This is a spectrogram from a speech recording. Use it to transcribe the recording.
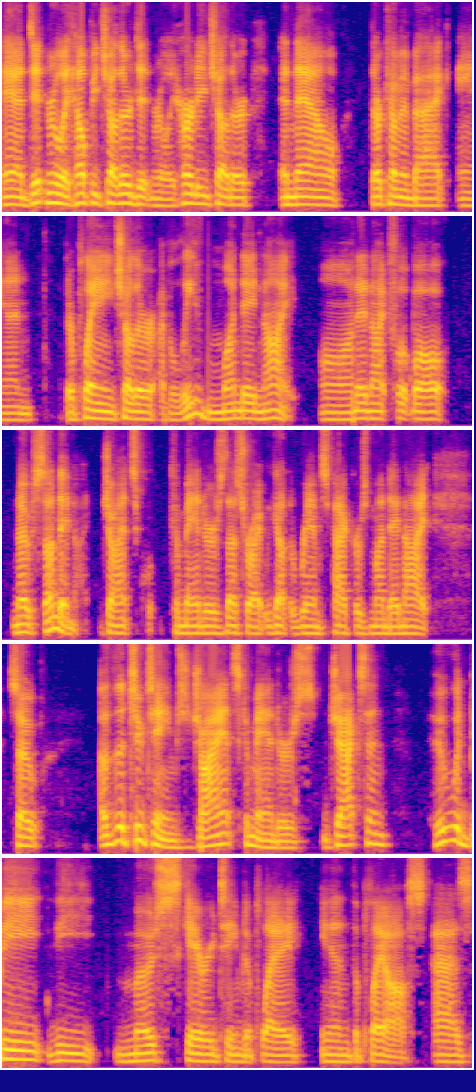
and didn't really help each other, didn't really hurt each other. And now they're coming back and they're playing each other, I believe, Monday night on Monday Night Football. No, Sunday night. Giants Commanders. That's right. We got the Rams Packers Monday night. So, of the two teams, Giants, Commanders, Jackson, who would be the most scary team to play in the playoffs as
